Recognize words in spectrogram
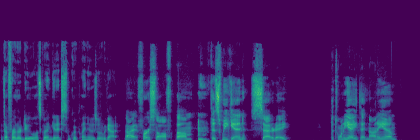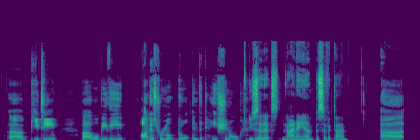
without further ado, let's go ahead and get into some quick play news. What do we got? All right, first off, um, this weekend, Saturday, the 28th at 9 a.m. Uh, PT, uh, will be the August Remote Duel Invitational. You said that's 9 a.m. Pacific time. Uh,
